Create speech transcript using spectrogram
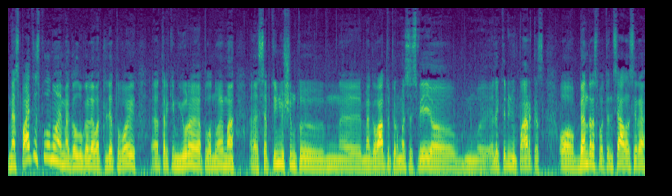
Mes patys planuojame galų galia, vat, Lietuvoje, e, tarkim, jūroje planuojama e, 700 MW pirmasis vėjo elektrinių parkas, o bendras potencialas yra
